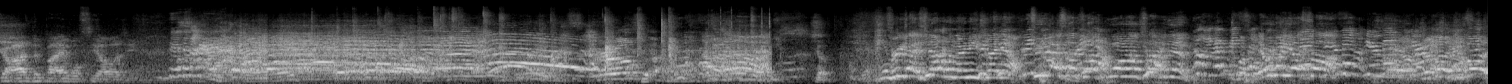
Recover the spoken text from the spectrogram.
God, the Bible, theology. Three guys down on their knees right now. Two guys on top, one on top of them. Everybody else off. Come on, come on.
